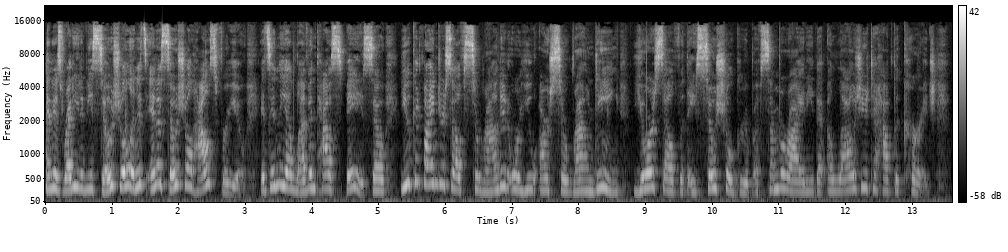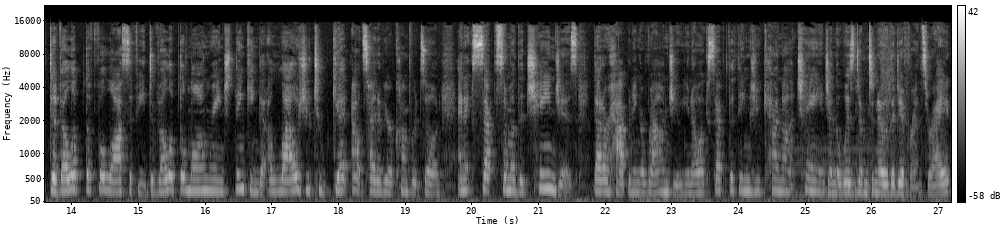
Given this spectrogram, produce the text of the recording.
and is ready to be social and it's in a social house for you. It's in the 11th house space. So you could find yourself surrounded or you are surrounding yourself with a social group of some variety that allows you to have the courage, develop the philosophy, develop the long range thinking that allows you to get outside of your comfort zone and accept some of the changes that are happening around you. You know, accept the things you cannot change and the wisdom to know the difference, right?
